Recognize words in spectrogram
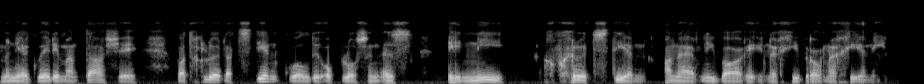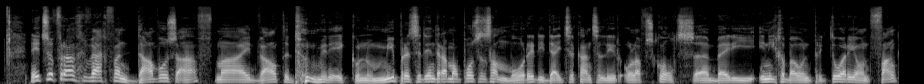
meneer Gwede Mantashe, wat glo dat steenkool die oplossing is en nie groot steen aan hernubare energiebronne gee nie. Net so vraag weg van Davos af, maar hy het wel te doen met die ekonomie. President Ramaphosa sal môre die Duitse kanselier Olaf Scholz uh, by die Uniegebou in Pretoria ontvang.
